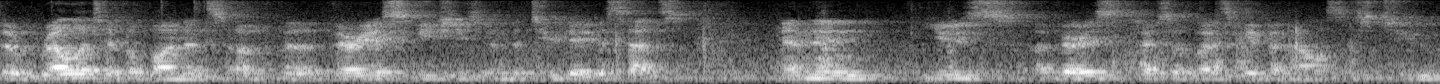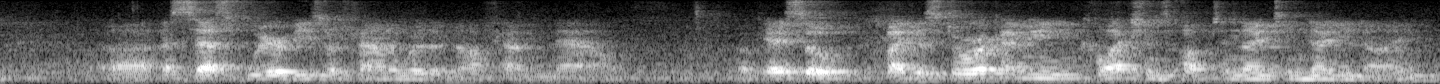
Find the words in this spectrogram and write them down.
the relative abundance of the various species in the two data sets, and then use uh, various types of landscape analysis to uh, assess where bees are found and where they're not found now. Okay, so by historic I mean collections up to 1999.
